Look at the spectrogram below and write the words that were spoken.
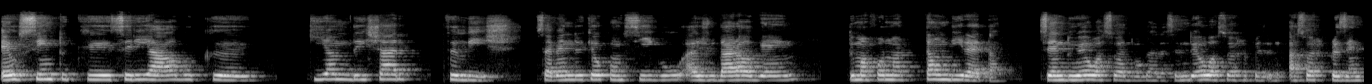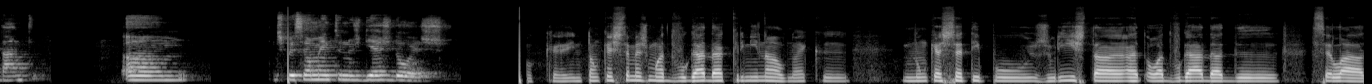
eu sinto que seria algo que que ia me deixar feliz, sabendo que eu consigo ajudar alguém de uma forma tão direta, sendo eu a sua advogada, sendo eu a sua, a sua representante, um, especialmente nos dias de hoje. Ok, então queres ser mesmo uma advogada criminal, não é que não queres ser tipo jurista ou advogada de, sei lá,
